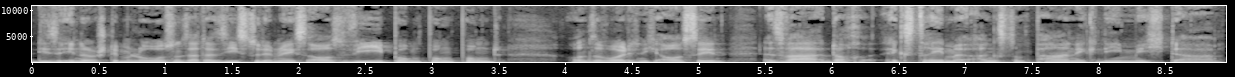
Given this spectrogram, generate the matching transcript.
diese innere Stimme los und sagt, da siehst du demnächst aus wie, Punkt, Punkt, Punkt. Und so wollte ich nicht aussehen. Es war doch extreme Angst und Panik, die mich da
